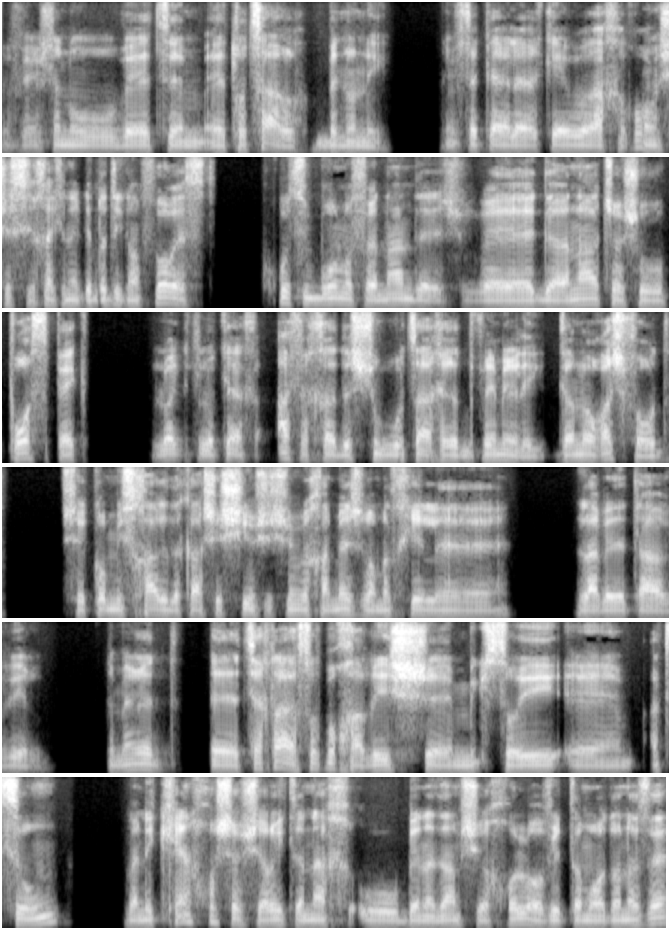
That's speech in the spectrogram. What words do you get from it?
ויש לנו בעצם אה, תוצר בינוני. אני מסתכל על ההרכב האחרון ששיחק נגד נוטינגרם פורסט חוץ מברונו פרננדש וגרנצ'ו שהוא פרוספקט לא הייתי לוקח אף אחד לשום קבוצה אחרת בפרמייר ליג גם לא רשפורד שכל משחק דקה 60-65 ומתחיל uh, לאבד את האוויר. זאת אומרת uh, צריך לעשות פה חריש uh, מקצועי עצום ואני כן חושב שארי תנח הוא בן אדם שיכול להוביל את המועדון הזה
